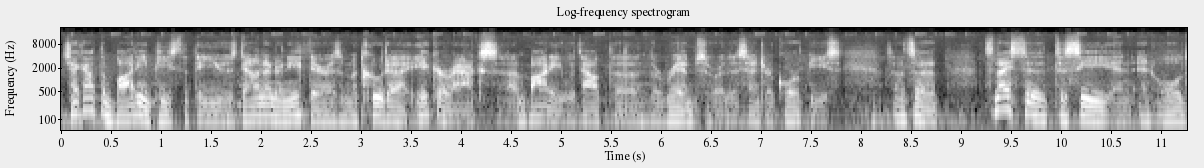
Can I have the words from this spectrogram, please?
Check out the body piece that they use. Down underneath there is a Makuta Icarax uh, body without the, the ribs or the center core piece. So it's a it's nice to, to see an, an old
